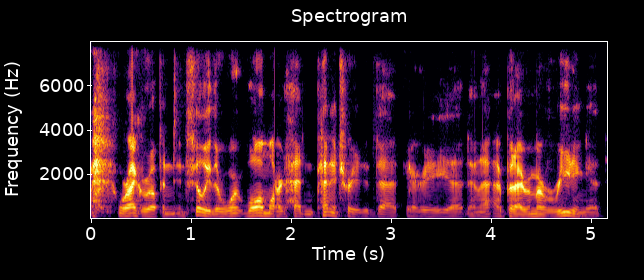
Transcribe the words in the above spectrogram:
where I grew up in, in Philly. There weren't Walmart hadn't penetrated that area yet. And I but I remember reading it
